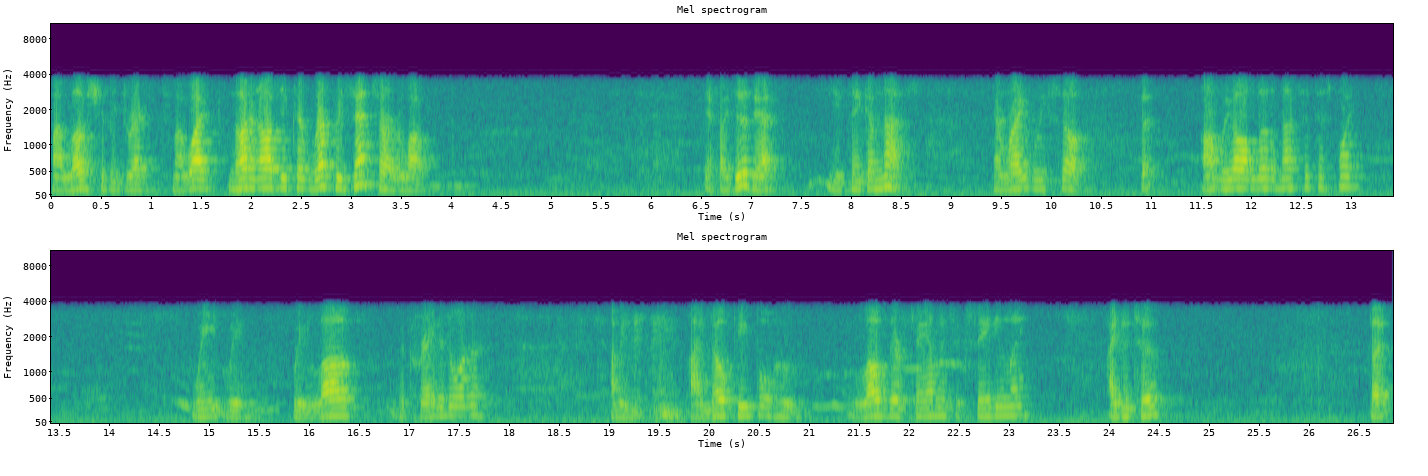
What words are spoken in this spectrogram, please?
My love should be directed to my wife, not an object that represents our love. If I do that, you think I'm nuts, and rightly so. But aren't we all a little nuts at this point? We we we love the created order. I mean, I know people who love their families exceedingly. I do too. But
